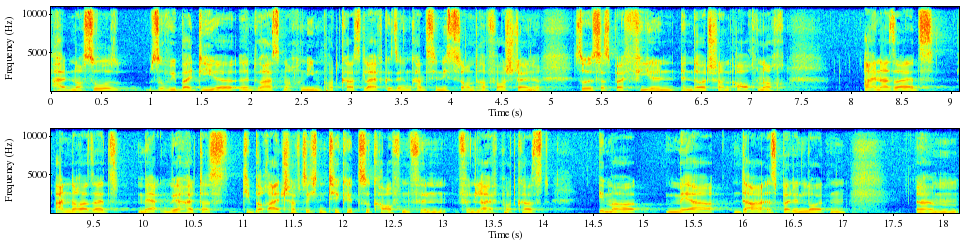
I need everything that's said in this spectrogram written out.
halt noch so, so wie bei dir, äh, du hast noch nie einen Podcast live gesehen und kannst dir nichts darunter vorstellen. Ja. So ist das bei vielen in Deutschland auch noch. Einerseits, andererseits merken wir halt, dass die Bereitschaft, sich ein Ticket zu kaufen für einen, für einen Live-Podcast immer mehr da ist bei den Leuten. Ähm,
